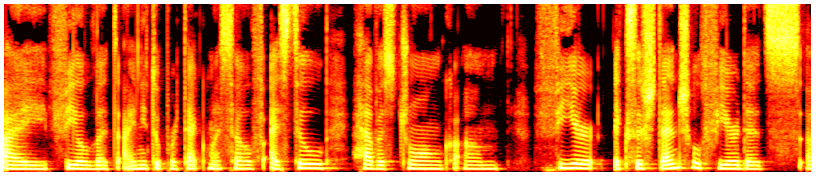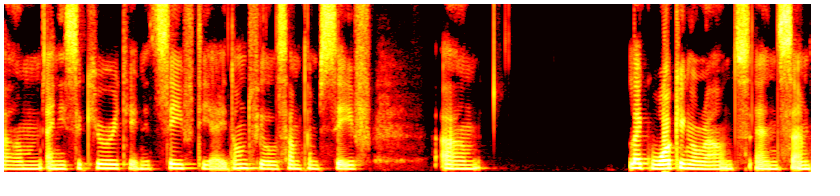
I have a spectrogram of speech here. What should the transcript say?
I feel that i need to protect myself. I still have a strong um, fear, existential fear that's um, I need security, I need safety, I don't feel sometimes safe. Um, like walking around and I'm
